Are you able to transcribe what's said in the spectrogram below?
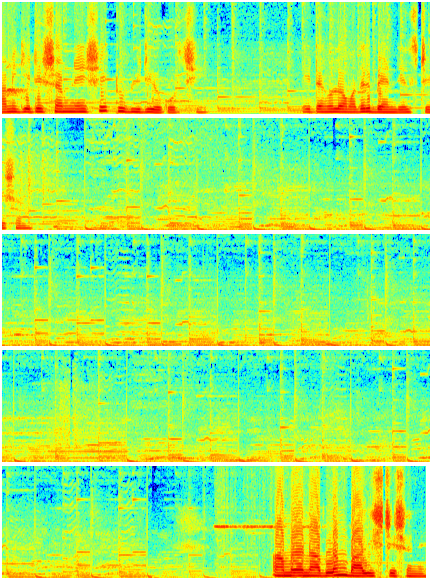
আমি গেটের সামনে এসে একটু ভিডিও করছি। এটা হলো আমাদের ব্যান্ডেল স্টেশন। আমরা নামলাম বালি স্টেশনে।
